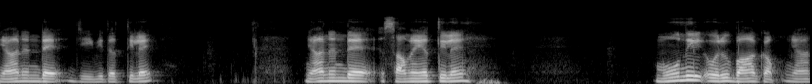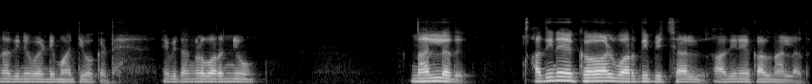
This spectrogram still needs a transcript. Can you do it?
ഞാൻ എന്റെ ജീവിതത്തിലെ ഞാൻ എന്റെ സമയത്തിലെ മൂന്നിൽ ഒരു ഭാഗം ഞാൻ അതിനു വേണ്ടി മാറ്റിവെക്കട്ടെ നബി തങ്ങൾ പറഞ്ഞു നല്ലത്. അതിനേക്കാൾ വർദ്ധിപ്പിച്ചാൽ അതിനേക്കാൾ നല്ലത്.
